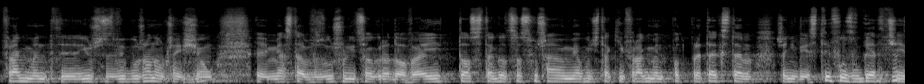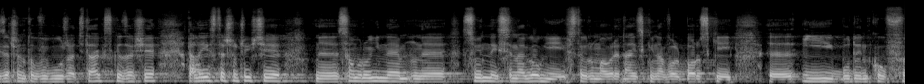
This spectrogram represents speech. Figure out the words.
fragment e, już z wyburzoną częścią e, miasta wzdłuż ulicy Ogrodowej. To z tego, co słyszałem, miał być taki fragment pod pretekstem, że niby jest tyfus w getcie i zaczęto wyburzać, tak? Zgadza się? Ale jest też oczywiście, e, są ruiny e, słynnej synagogi w stylu maurytańskim na Wolborskiej e, i budynków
